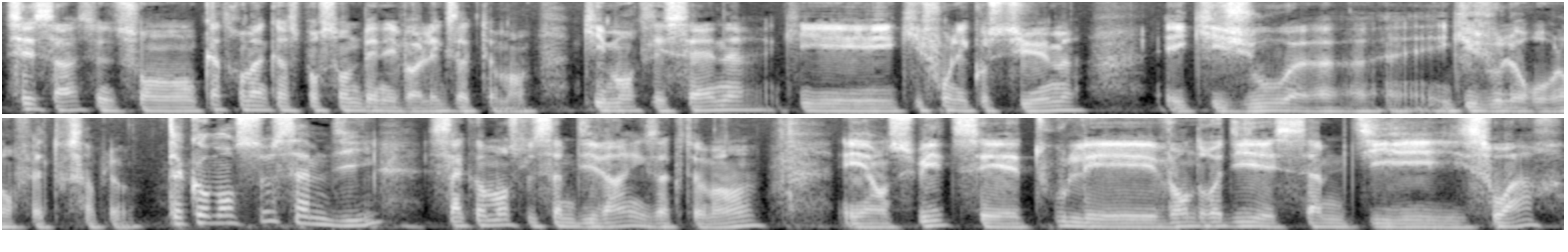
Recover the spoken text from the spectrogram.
C'est ça, ce sont 95% de bénévoles exactement, qui montent les scènes, qui, qui font les costumes et qui jouent euh, et qui jouent le rôle en fait tout simplement. Ça commence ce samedi. Ça commence le samedi 20 exactement, et ensuite c'est tous les vendredis et samedis soirs.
